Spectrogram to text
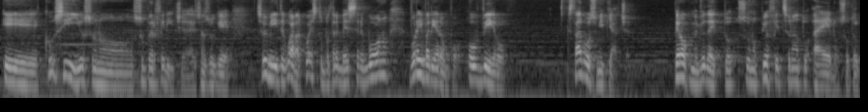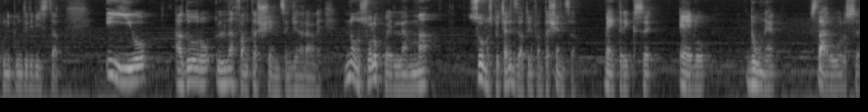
e così io sono super felice, nel senso che se voi mi dite guarda questo potrebbe essere buono, vorrei variare un po', ovvero Star Wars mi piace, però come vi ho detto sono più affezionato a Elo sotto alcuni punti di vista e io adoro la fantascienza in generale, non solo quella ma sono specializzato in fantascienza, Matrix, Elo, Dune, Star Wars,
